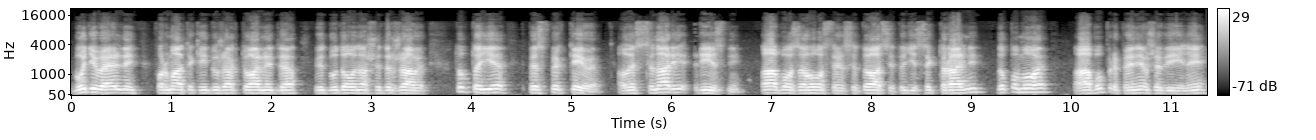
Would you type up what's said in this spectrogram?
будівельний формат, який дуже актуальний для відбудови нашої держави. Тобто є перспективи, але сценарії різні: або загострення ситуації, тоді секторальні допомоги, або припинення вже війни,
